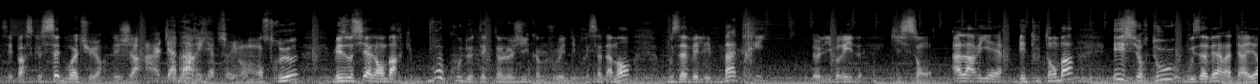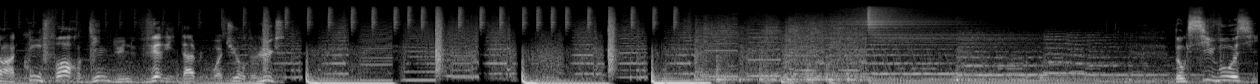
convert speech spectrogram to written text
C'est parce que cette voiture, déjà un gabarit absolument monstrueux, mais aussi elle embarque beaucoup de technologies, comme je vous l'ai dit précédemment. Vous avez les batteries de l'hybride qui sont à l'arrière et tout en bas, et surtout, vous avez à l'intérieur un confort digne d'une véritable voiture de luxe. Donc si vous aussi,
